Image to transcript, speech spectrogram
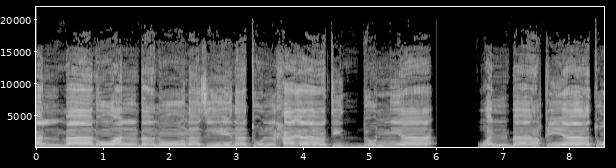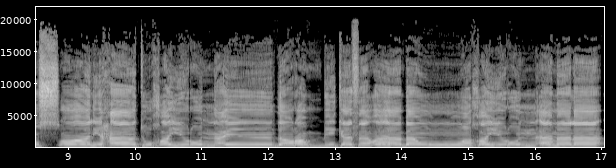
المال والبنون زينة الحياة الدنيا والباقيات الصالحات خير عند ربك ثوابا وخير أملا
